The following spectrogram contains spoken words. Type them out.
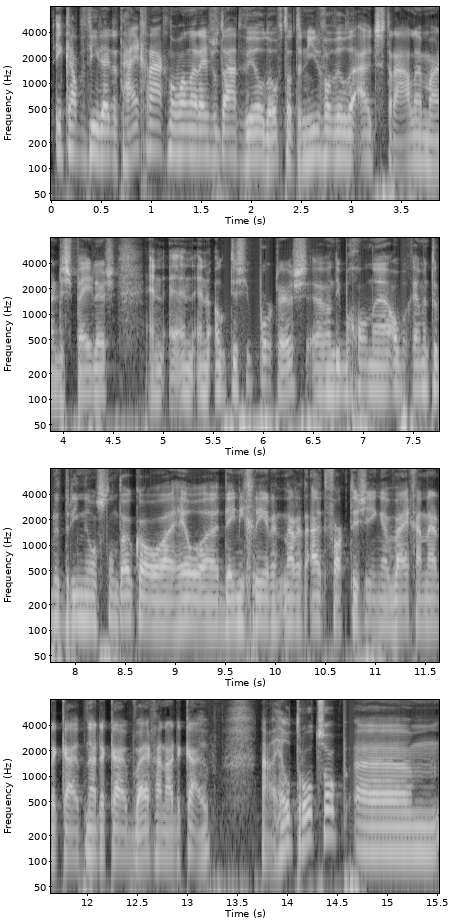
ik had het idee dat hij graag nog wel een resultaat wilde. Of dat in ieder geval wilde uitstralen. Maar de spelers en, en, en ook de supporters. eh, want die begonnen op een gegeven moment toen het 3-0 stond ook al eh, heel eh, denigrerend naar het uitvak te zingen. Wij gaan naar de Kuip, naar de Kuip, wij gaan naar de Kuip. Nou, heel trots op. Ehm,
